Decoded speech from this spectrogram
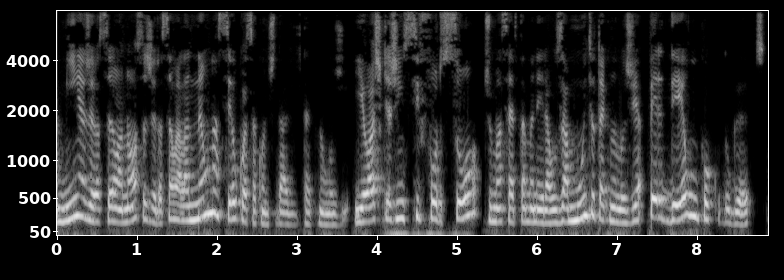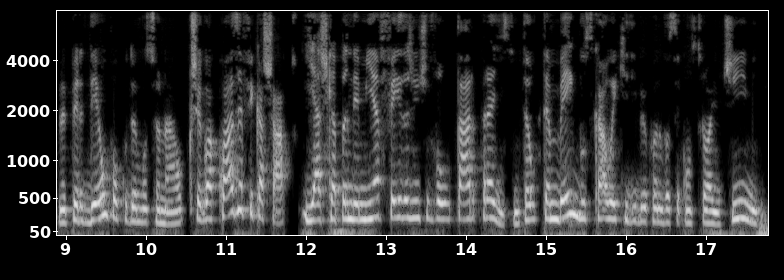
a, minha geração, a nossa geração, ela não nasceu com essa quantidade de tecnologia. E eu acho que a gente se forçou, de uma certa maneira, a usar muito tecnologia, perdeu um pouco do gut, né? perdeu um pouco do emocional, chegou a quase a ficar chato. E acho que a pandemia fez a gente voltar para isso. Então, também buscar o equilíbrio quando você constrói o time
